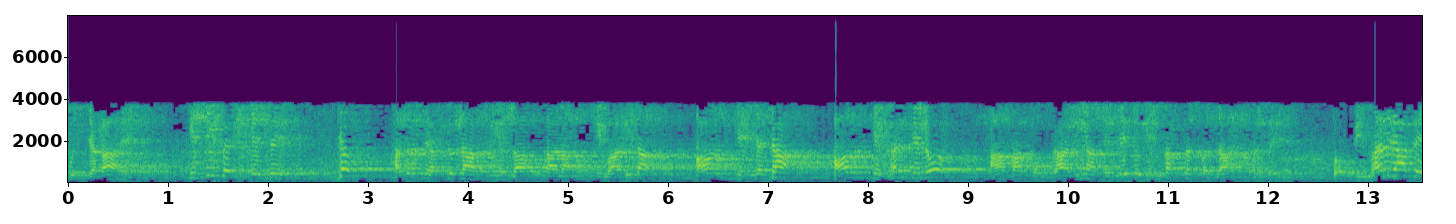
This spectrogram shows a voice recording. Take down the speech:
کچھ جگہ ہے۔ اسی طریقے سے جب حضرت عبداللہ رضی اللہ تعالیٰ کی والدہ اور ان کے چچا اور ان کے گھر کے لوگ آقا کو گالیاں دیتے تو یہ سب تک برداشت کرتے ہیں تو بھر جاتے،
